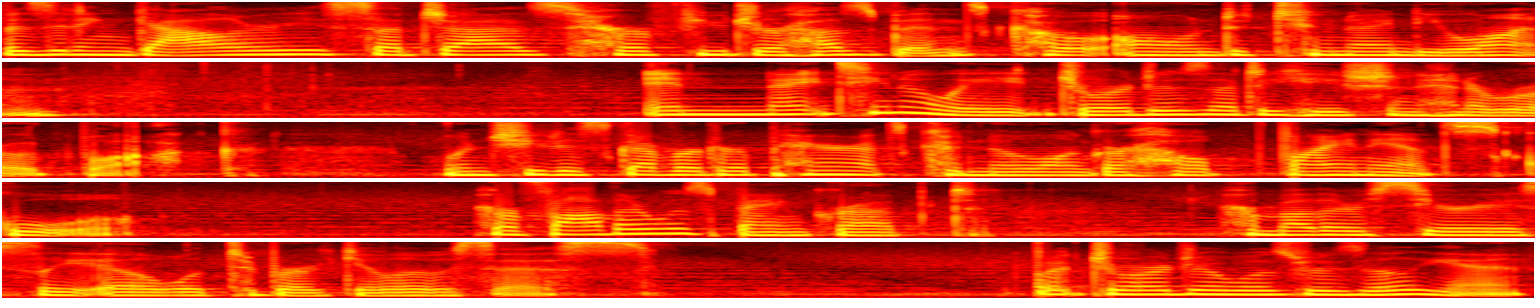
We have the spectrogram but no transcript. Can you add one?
visiting galleries such as her future husband's co owned 291. In 1908, Georgia's education hit a roadblock when she discovered her parents could no longer help finance school. Her father was bankrupt, her mother seriously ill with tuberculosis. But Georgia was resilient.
